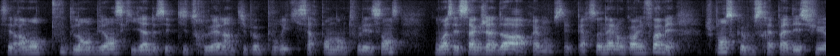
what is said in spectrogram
c'est vraiment toute l'ambiance qu'il y a de ces petites ruelles un petit peu pourries qui serpentent dans tous les sens. Moi, c'est ça que j'adore. Après, bon, c'est personnel encore une fois, mais je pense que vous serez pas déçus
